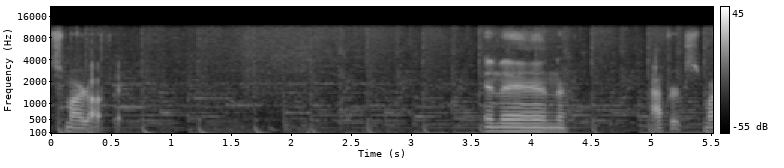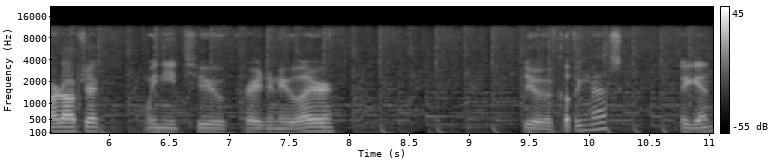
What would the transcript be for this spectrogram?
smart object. And then after smart object, we need to create a new layer. Do a clipping mask again.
